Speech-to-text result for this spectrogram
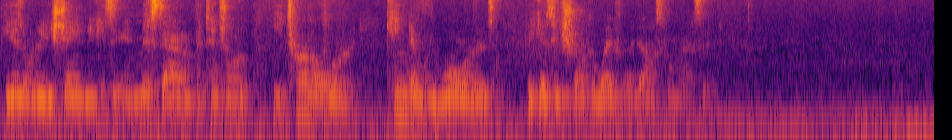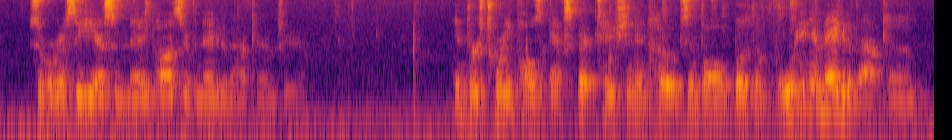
He doesn't want to be ashamed because he missed out on potential eternal or kingdom rewards because he shrunk away from the gospel message. So we're going to see he has some positive and negative outcomes here. In verse 20, Paul's expectation and hopes involve both avoiding a negative outcome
